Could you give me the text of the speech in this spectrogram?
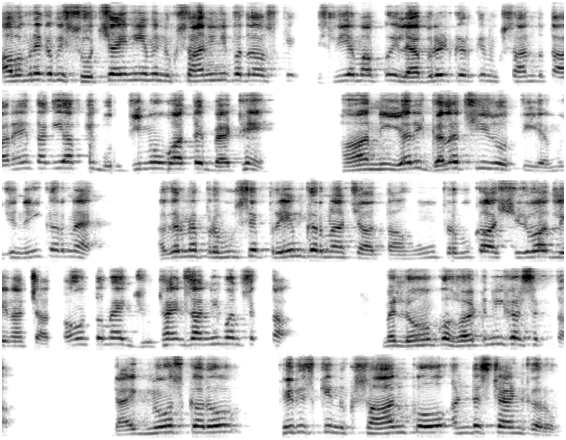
अब हमने कभी सोचा ही नहीं, हमें नुकसान ही नहीं पता उसके। इसलिए हम आपको इलेबोरेट करके नुकसान बता रहे हैं ताकि आपकी बुद्धि में वो बातें बैठे। हाँ नहीं, यार, ये गलत चीज़ होती है, मुझे नहीं करना है। अगर मैं प्रभु से प्रेम करना चाहता हूँ, प्रभु का आशीर्वाद लेना चाहता हूँ तो मैं एक झूठा इंसान नहीं बन सकता। मैं लोगों को हर्ट नहीं कर सकता। डायग्नोस करो, फिर इसके नुकसान को अंडरस्टैंड करो।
